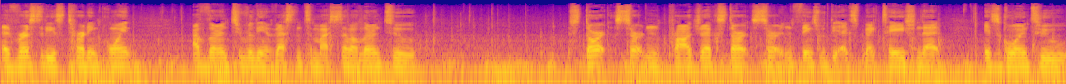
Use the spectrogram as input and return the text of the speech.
adversity's turning point. I've learned to really invest into myself. I've learned to start certain projects, start certain things with the expectation that it's going to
